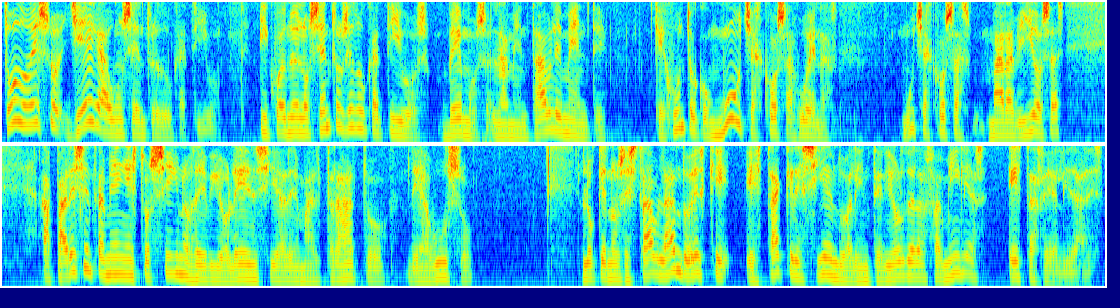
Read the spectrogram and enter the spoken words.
todo eso llega a un centro educativo. Y cuando en los centros educativos vemos, lamentablemente, que junto con muchas cosas buenas, muchas cosas maravillosas, aparecen también estos signos de violencia, de maltrato, de abuso, lo que nos está hablando es que está creciendo al interior de las familias estas realidades.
